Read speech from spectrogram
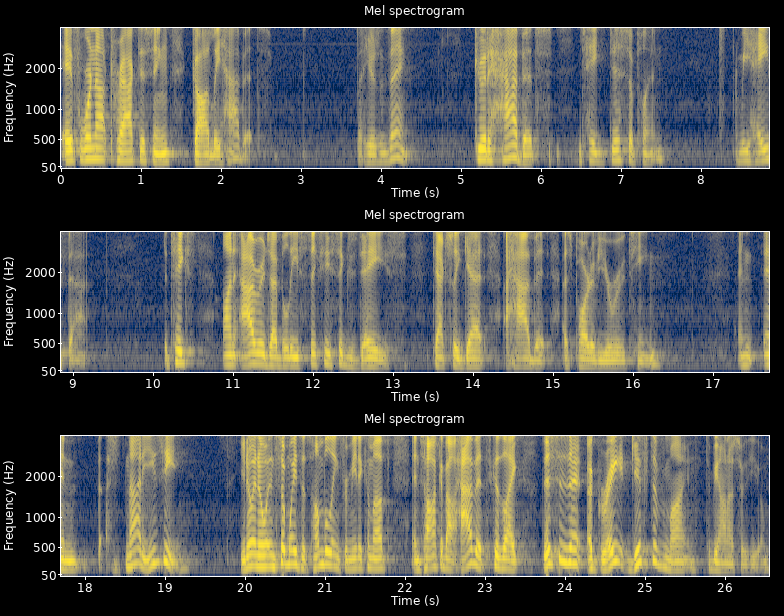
if we're not practicing godly habits. But here's the thing good habits take discipline. We hate that. It takes on average, I believe, 66 days to actually get a habit as part of your routine. And, and that's not easy. You know, and in some ways it's humbling for me to come up and talk about habits because, like, this isn't a great gift of mine, to be honest with you.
